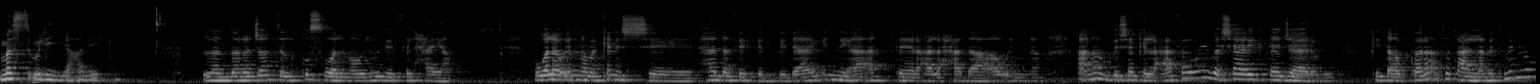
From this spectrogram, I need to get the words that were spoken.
مسؤولية عليكي؟ للدرجات القصوى الموجودة في الحياة. ولو إنه ما كانش هدفي في البداية إني أأثر على حدا أو إنه أنا بشكل عفوي بشارك تجاربي. كتاب قرأته تعلمت منه.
